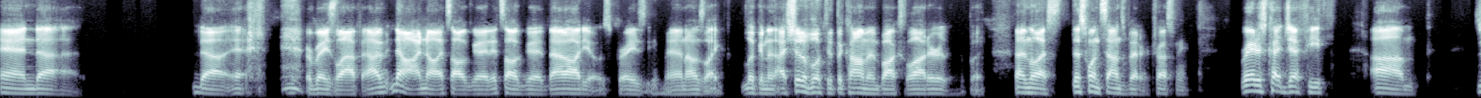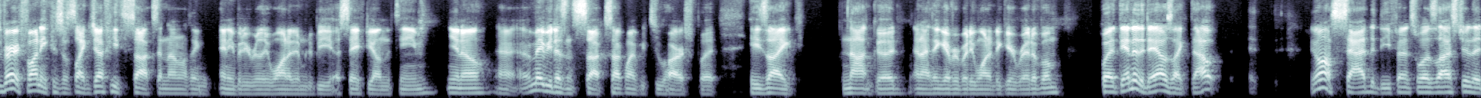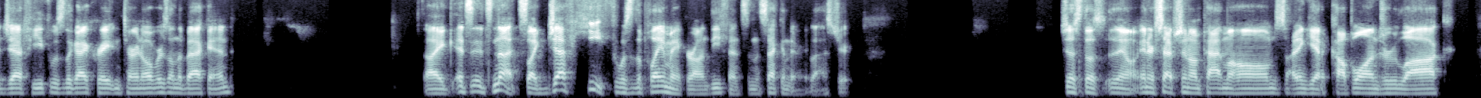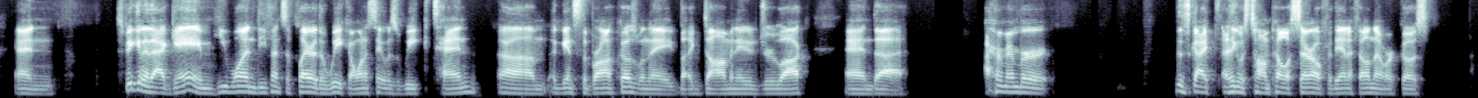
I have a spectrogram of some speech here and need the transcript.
And uh, no, everybody's laughing. I, no, I know it's all good. It's all good. That audio is crazy, man. I was like looking at. I should have looked at the comment box a lot earlier, but nonetheless, this one sounds better. Trust me. Raiders cut Jeff Heath. Um, it's very funny because it's like Jeff Heath sucks, and I don't think anybody really wanted him to be a safety on the team. You know, uh, maybe he doesn't suck. Suck might be too harsh, but he's like not good, and I think everybody wanted to get rid of him. But at the end of the day, I was like, that you know how sad the defense was last year that Jeff Heath was the guy creating turnovers on the back end? Like it's it's nuts. Like Jeff Heath was the playmaker on defense in the secondary last year. Just those, you know, interception on Pat Mahomes. I think he had a couple on Drew Lock. And speaking of that game, he won defensive player of the week. I want to say it was week 10 um, against the Broncos when they like dominated Drew Lock. And uh, I remember this guy, I think it was Tom Pelissero for the NFL Network, goes,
